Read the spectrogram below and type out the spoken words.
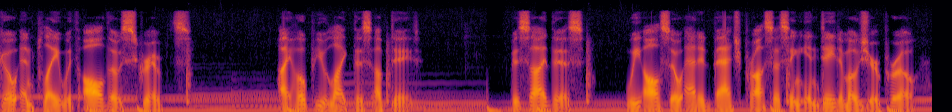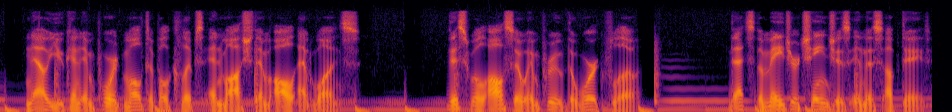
go and play with all those scripts. I hope you like this update. Beside this, we also added batch processing in Datamosher Pro, now you can import multiple clips and mosh them all at once. This will also improve the workflow. That's the major changes in this update.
